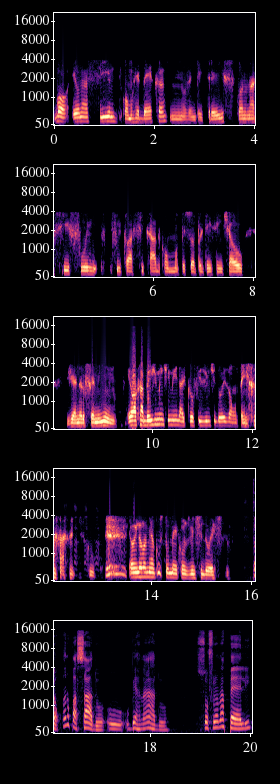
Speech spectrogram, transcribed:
Bom, eu nasci como Rebeca em 93. Quando nasci, fui, fui classificado como uma pessoa pertencente ao gênero feminino. Eu acabei de mentir minha idade, porque eu fiz 22 ontem. Desculpa. Eu ainda não me acostumei com os 22. Então, ano passado, o, o Bernardo sofreu na pele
